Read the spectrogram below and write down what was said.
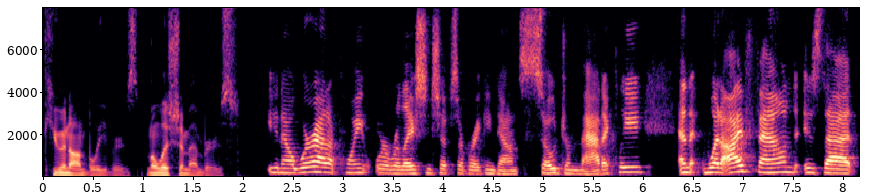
QAnon believers, militia members you know we're at a point where relationships are breaking down so dramatically. And what i've found is that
